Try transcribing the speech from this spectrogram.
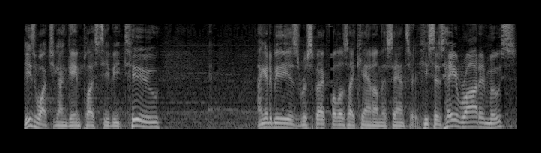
he's watching on Game Plus TV too. I'm going to be as respectful as I can on this answer. He says, Hey, Rod and Moose,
